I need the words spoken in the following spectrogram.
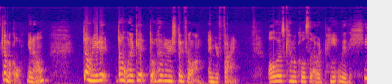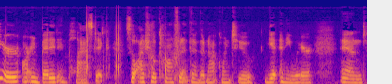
chemical, you know. Don't eat it, don't lick it, don't have it on your skin for long, and you're fine. All those chemicals that I would paint with here are embedded in plastic, so I feel confident that they're not going to get anywhere. And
